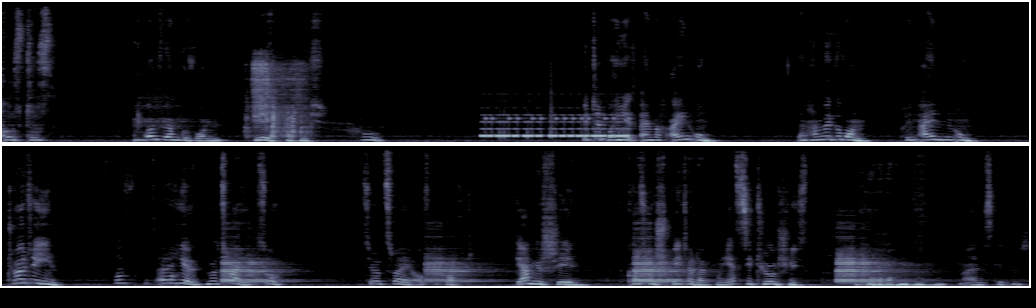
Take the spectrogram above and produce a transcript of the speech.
Augustus. Und wir haben gewonnen. Nee, noch nicht. Puh. Bitte bring jetzt einfach einen um. Dann haben wir gewonnen. Bring einen um. Töte ihn. Einer hier. 02. So. CO2 aufgebraucht. Gern geschehen. Du kannst mir später danken. Jetzt die Türen schließen. Nein, das geht nicht.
